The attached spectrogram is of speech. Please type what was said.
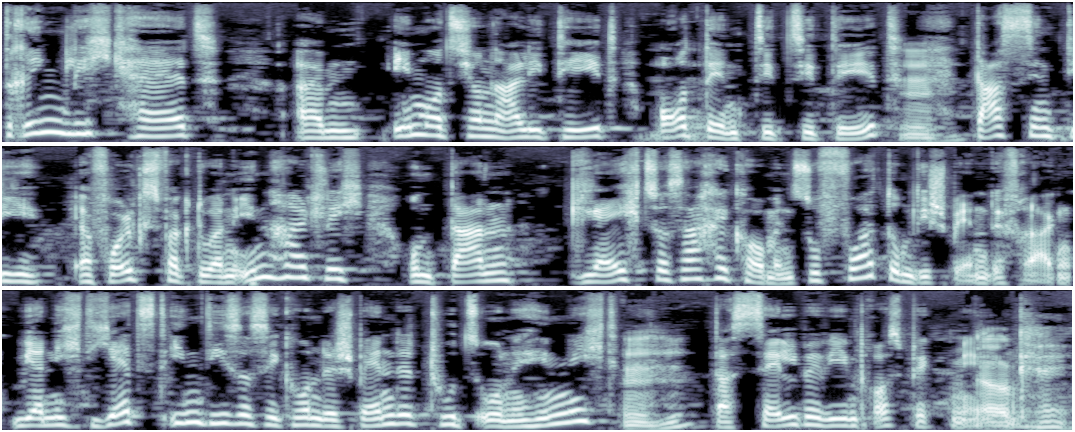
Dringlichkeit, ähm, Emotionalität, Authentizität. Mhm. Das sind die Erfolgsfaktoren inhaltlich und dann gleich zur Sache kommen, sofort um die Spende fragen. Wer nicht jetzt in dieser Sekunde spendet, tut's ohnehin nicht. Mhm. Dasselbe wie im Prospektmailing. Okay.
